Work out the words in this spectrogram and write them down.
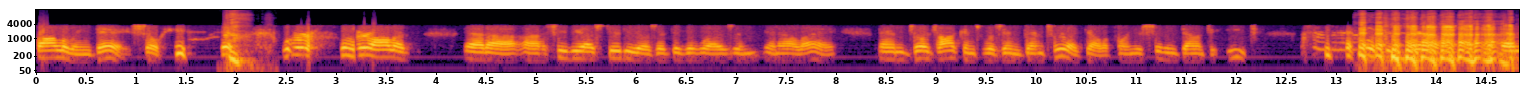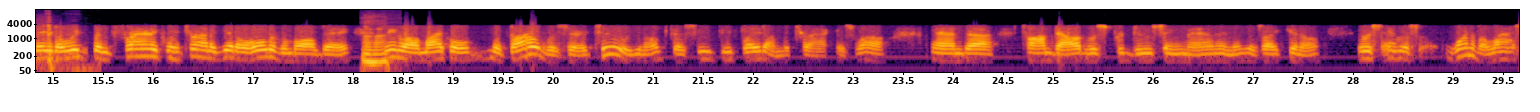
following day, so he, we're we're all at at uh, uh, CBS Studios, I think it was in in L.A. And George Hawkins was in Ventura, California, sitting down to eat. Which is terrible. and you know we've been frantically trying to get a hold of him all day. Uh-huh. Meanwhile, Michael McDonald was there too, you know, because he he played on the track as well, and uh, Tom Dowd was producing, man, and it was like you know, it was it was one of the last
